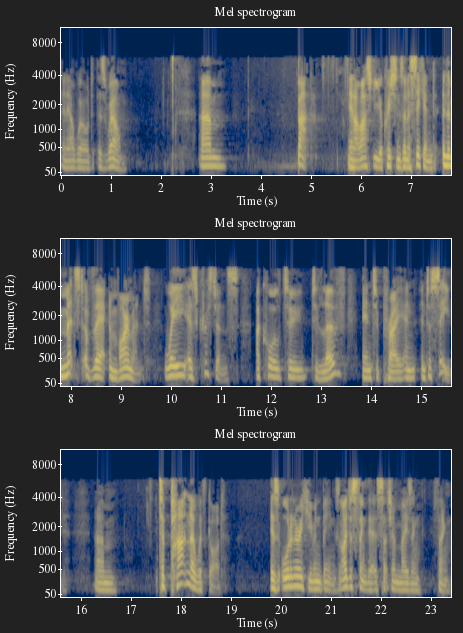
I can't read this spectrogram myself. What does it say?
in our world as well. Um, but, and I'll ask you your questions in a second, in the midst of that environment, we as Christians are called to, to live and to pray and intercede. Um, to partner with God as ordinary human beings. And I just think that is such an amazing thing.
